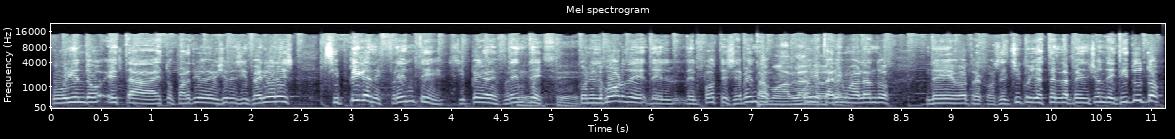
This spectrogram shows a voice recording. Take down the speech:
cubriendo esta, estos partidos de divisiones inferiores, si pega de frente, si pega de frente, Sí, sí. con el borde del, del poste de cemento, hoy estaríamos hablando de otra cosa. El chico ya está en la pensión de instituto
